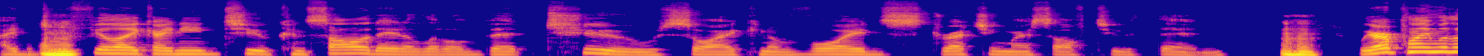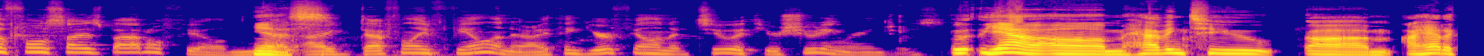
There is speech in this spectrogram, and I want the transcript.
I do Mhm. feel like I need to consolidate a little bit too, so I can avoid stretching myself too thin. Mhm. We are playing with a full size battlefield. Yes. I, definitely feeling it. I think you're feeling it too with your shooting ranges. Uh, yeah um having to um i had a,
